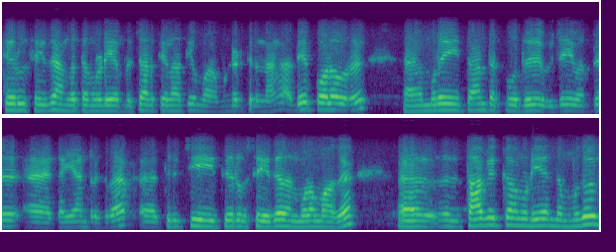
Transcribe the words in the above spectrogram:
தேர்வு செய்து அங்க தங்களுடைய பிரச்சாரத்தை எல்லாத்தையும் முன்னெடுத்திருந்தாங்க. அதே போல ஒரு அஹ், முறையைத்தான் தற்போது விஜய் வந்து அஹ், கையாண்டிருக்கிறார். அஹ், திருச்சியை தேர்வு செய்து அதன் மூலமாக தாவேக்காவுடைய இந்த முதல்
